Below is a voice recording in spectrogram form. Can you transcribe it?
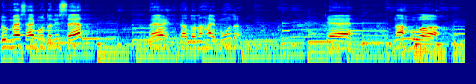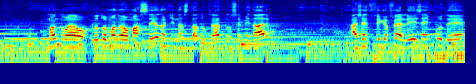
do mestre Raimundo Aniceto, né, da dona Raimunda, que é na rua Manuel, Dr. Manuel Macedo, aqui na cidade do Crato, no seminário. A gente fica feliz em poder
